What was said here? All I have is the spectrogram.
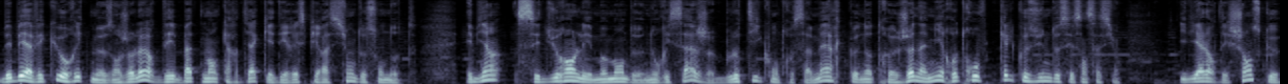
bébé a vécu au rythme enjôleur des battements cardiaques et des respirations de son hôte. Eh bien, c'est durant les moments de nourrissage, blotti contre sa mère, que notre jeune ami retrouve quelques-unes de ces sensations. Il y a alors des chances que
